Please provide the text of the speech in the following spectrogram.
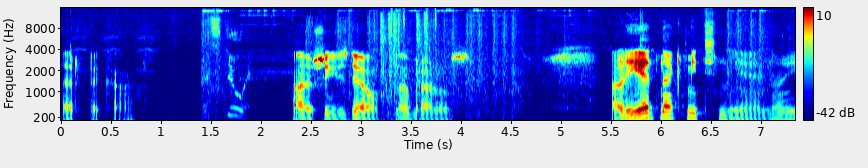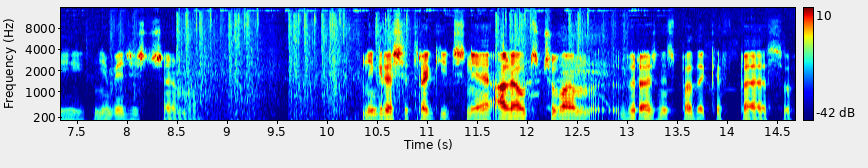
RPK. A, już ich zdjął. Dobra, luz. Ale jednak mi tnie, no i nie wiedzieć czemu. Nie gra się tragicznie, ale odczuwam wyraźny spadek FPS-ów.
